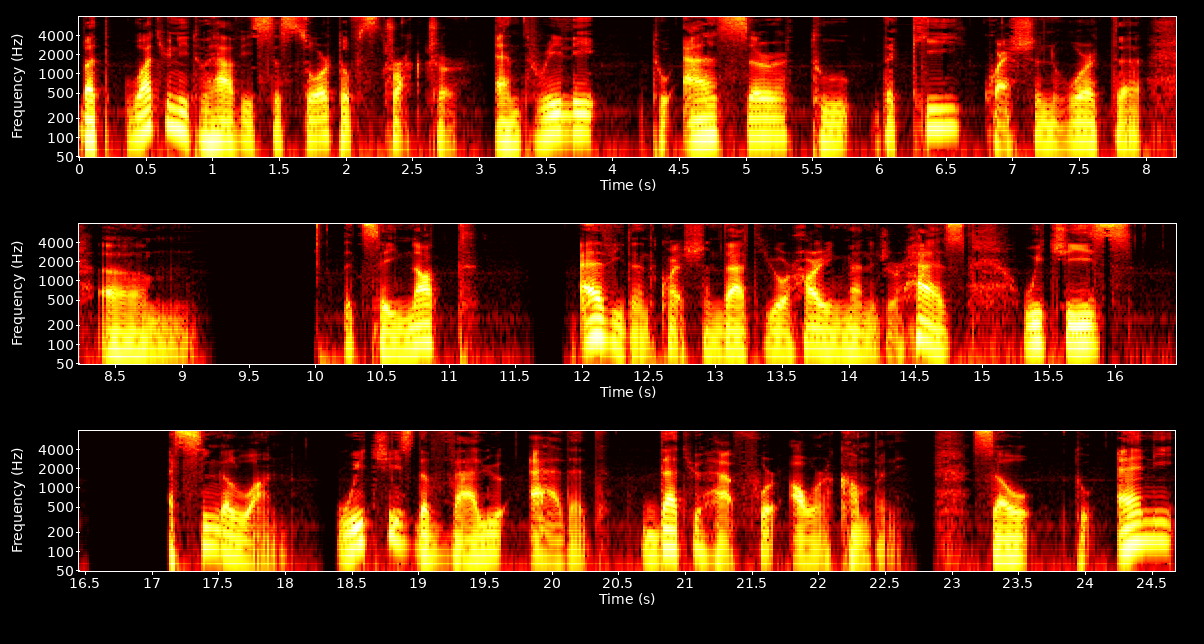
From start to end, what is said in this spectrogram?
But what you need to have is a sort of structure and really to answer to the key question where the, um, let's say, not evident question that your hiring manager has, which is a single one, which is the value added that you have for our company. So to any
